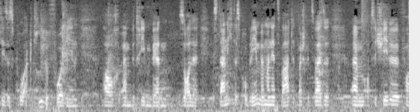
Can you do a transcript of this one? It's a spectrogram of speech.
dieses proaktive Vorgehen auch ähm, betrieben werden solle. Ist da nicht das Problem, wenn man jetzt wartet, beispielsweise, ähm, ob sich Schädel von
